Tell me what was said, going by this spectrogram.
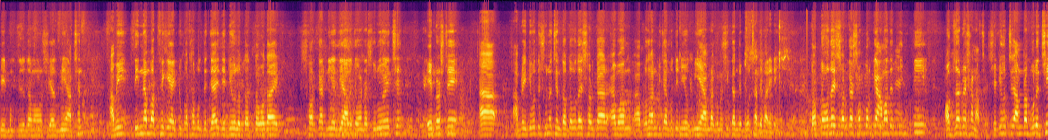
বীর মুক্তিযোদ্ধা মোহাম্মদ সিরাজ মিয়া আছেন। আমি তিন নম্বর থেকে একটু কথা বলতে চাই যেটি হলো তত্ত্বাবধায়ক সরকার নিয়ে যে আলোচনাটা শুরু হয়েছে এই প্রশ্নে আপনি ইতিমধ্যে শুনেছেন তত্ত্বাবধায়ক সরকার এবং প্রধান বিচারপতি নিয়োগ নিয়ে আমরা কোনো সিদ্ধান্তে পৌঁছাতে পারিনি। তত্ত্বাবধায়ক সরকার সম্পর্কে আমাদের তিনটি অবজারভেশন আছে। সেটি হচ্ছে, আমরা বলেছি,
